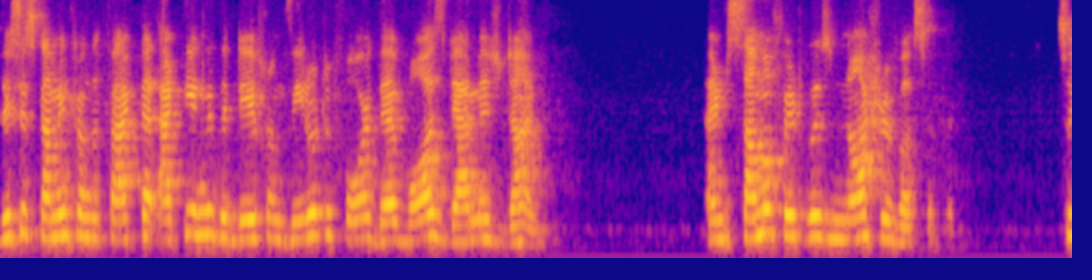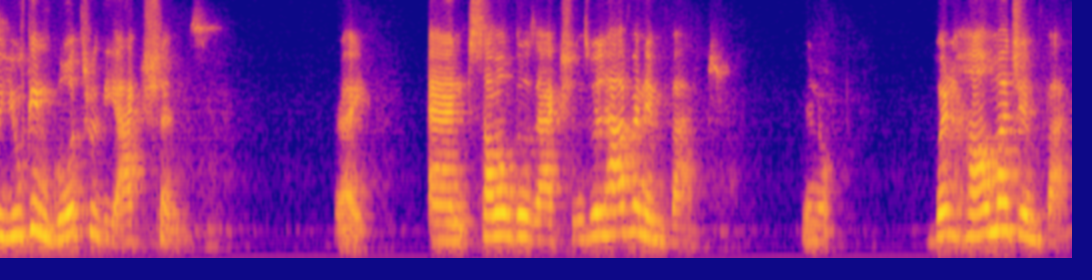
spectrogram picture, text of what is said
this is coming from the fact that at the end of the day, from zero to four, there was damage done. And some of it was not reversible. So you can go through the actions, right? And some of those actions will have an impact, you know. But how much impact?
